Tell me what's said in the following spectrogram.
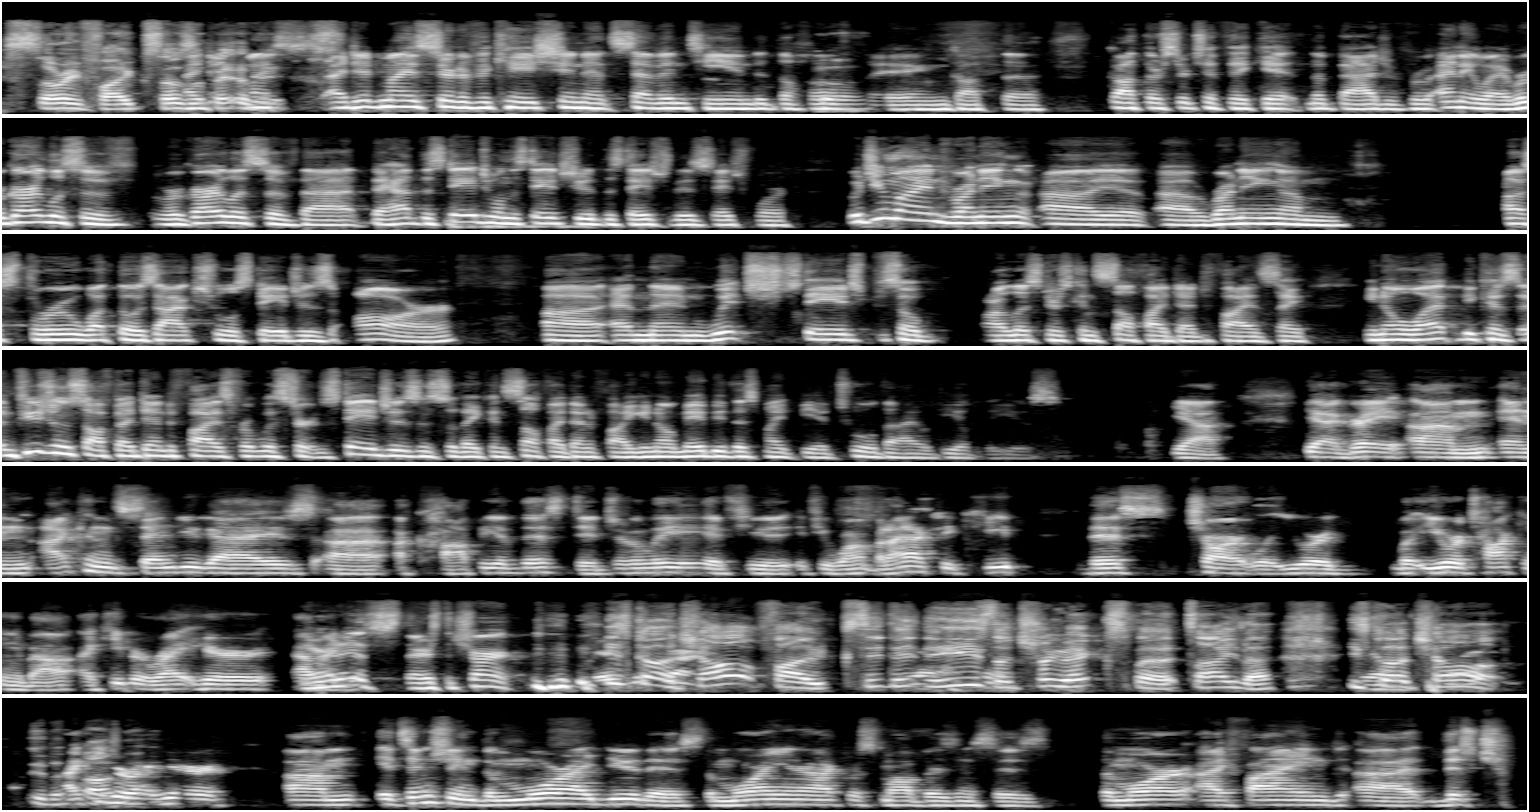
Sorry, folks. I was I a bit my, I did my certification at 17, did the whole Oh. thing, got the got their certificate, the badge of anyway. Regardless of regardless of that, they had the stage one, the stage two, the stage three, the stage four. Would you mind running uh, uh, running um, us through what those actual stages are, uh, and then which stage? So our listeners can self-identify and say, you know what? Because Infusionsoft identifies for with certain stages, and so they can self-identify. You know, maybe this might be a tool that I would be able to use. Yeah, yeah, great. Um, and I can send you guys uh, a copy of this digitally if you if you want. But I actually keep this chart what you were what you were talking about. I keep it right here. at There my it is. There's the chart. He's got a chart, folks. He- He's a true expert, Taylor. He's Yeah. got a chart. I keep it right here. Um, it's interesting. The more I do this, the more I interact with small businesses, the more I find uh, this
